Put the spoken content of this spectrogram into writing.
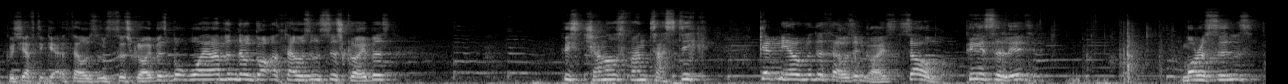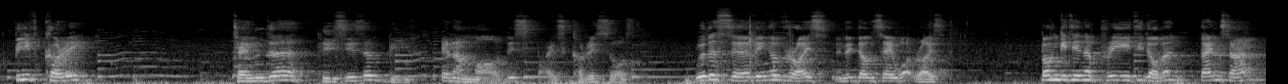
because you have to get a thousand subscribers. But why haven't I got a thousand subscribers? This channel's fantastic. Get me over the thousand, guys. So, pierce the lid. Morrison's beef curry. Tender pieces of beef in a mildly spiced curry sauce with a serving of rice, and they don't say what rice. Bung it in a preheated oven. Thanks, Anne.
